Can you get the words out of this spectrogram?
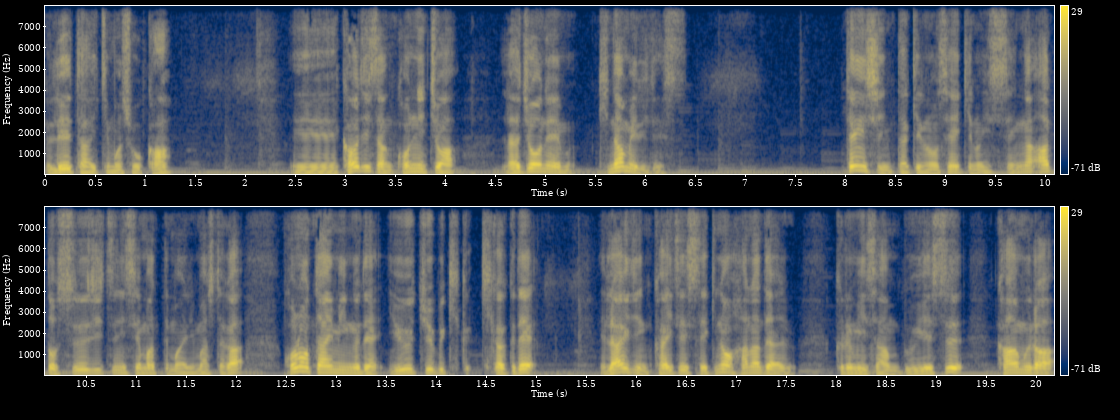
レーター行きましょうか。えー、川地さんこんにちは。ラジオネームきなめりです。天心健の世紀の一戦があと数日に迫ってまいりましたがこのタイミングで YouTube 企画でライジン解説的の花であるくるみさん VS 川村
